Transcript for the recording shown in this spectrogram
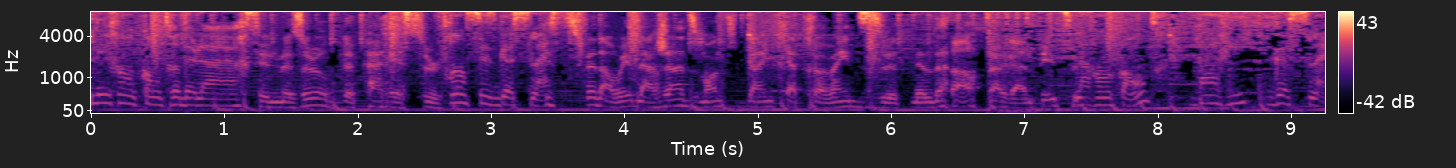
Les rencontres de l'heure. C'est une mesure de paresseux. Francis Gosselin. Si tu fais d'envoyer de l'argent à du monde qui gagne 98 000 par année. La rencontre, Barry Gosselin.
